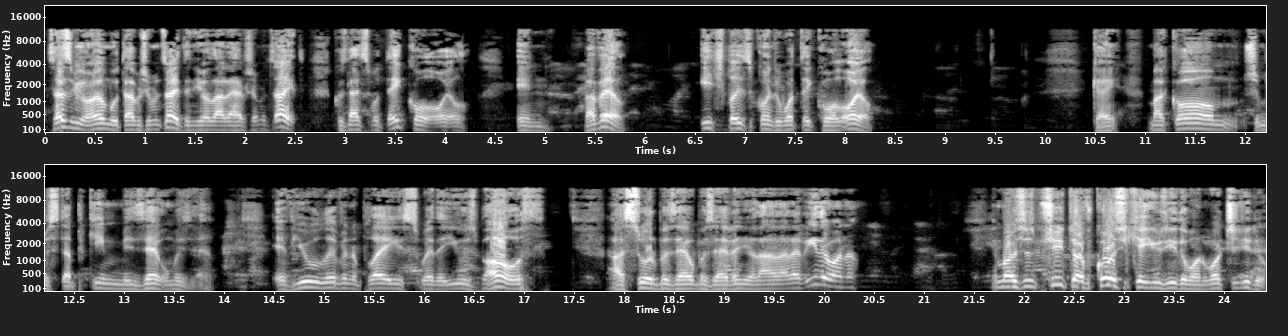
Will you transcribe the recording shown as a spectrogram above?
sesame oil. Mutar b'shemen zayit, then you're allowed to have shemen because that's what they call oil in bavel each place according to what they call oil. Okay, If you live in a place where they use both, then you're not allowed to have either one. The says. Of course, you can't use either one. What should you do?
